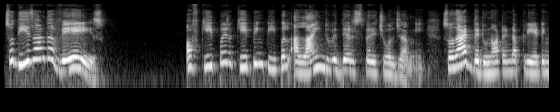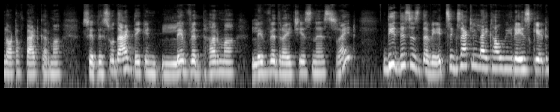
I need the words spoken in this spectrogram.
So these are the ways of keeper, keeping people aligned with their spiritual journey so that they do not end up creating lot of bad karma so, this, so that they can live with dharma live with righteousness right? The, this is the way. It's exactly like how we raise kid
